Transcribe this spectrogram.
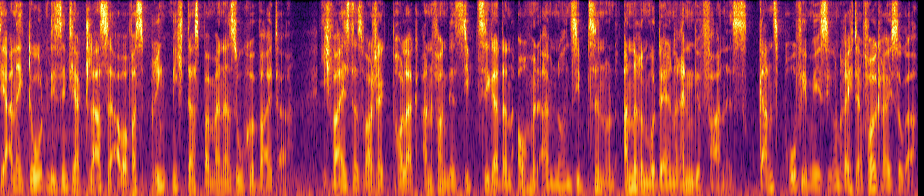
die Anekdoten, die sind ja klasse, aber was bringt mich das bei meiner Suche weiter? Ich weiß, dass Wojciech Pollack Anfang der 70er dann auch mit einem 917 und anderen Modellen Rennen gefahren ist. Ganz profimäßig und recht erfolgreich sogar.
